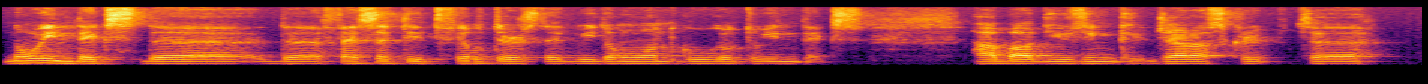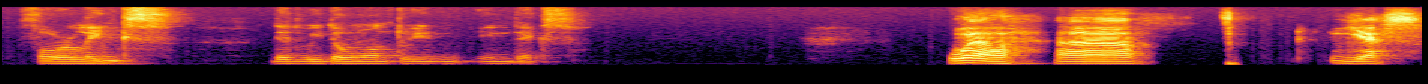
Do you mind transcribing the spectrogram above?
no index the, the faceted filters that we don't want Google to index. How about using JavaScript uh, for links that we don't want to in index? Well, uh, yes,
